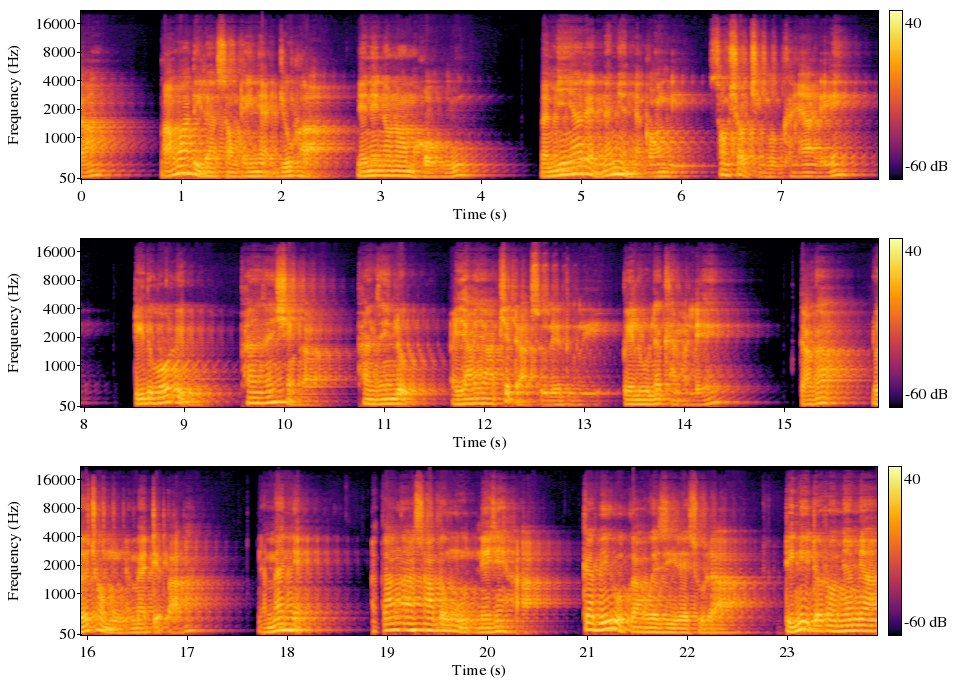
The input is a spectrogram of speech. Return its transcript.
ကငါးပါးတီလာဆောင်ထိန်တဲ့အကျိုးဟာနည်းနည်းနောနောမဟုတ်ဘူးမမြင်ရတဲ့နက်မျက်နှာကောင်းတွေစောင့်ရှောက်ခြင်းကိုခံရတယ် ဒီသဘောတွေကိုဖန်ဆင်းရှင်ကဖန်ဆင်းလို့အရာရာဖြစ်တာဆိုတဲ့သူတွေဘယ်လိုလက်ခံမလဲဒါကလွဲချော်မှုနံပါတ်1ပါနံပါတ်2အသားငါစားသုံးမှုနေခြင်းဟာကပ်ဘေးကိုကာဝယ်စေတယ်ဆိုတာဒီနေ့တော်တော်များများ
